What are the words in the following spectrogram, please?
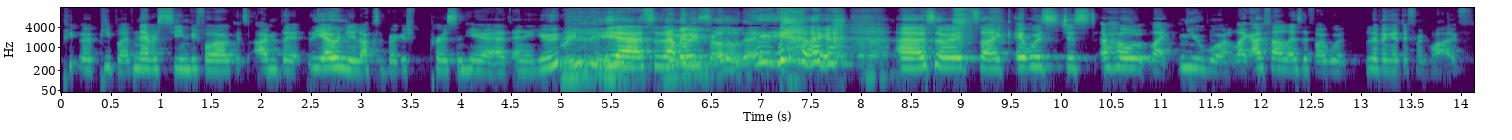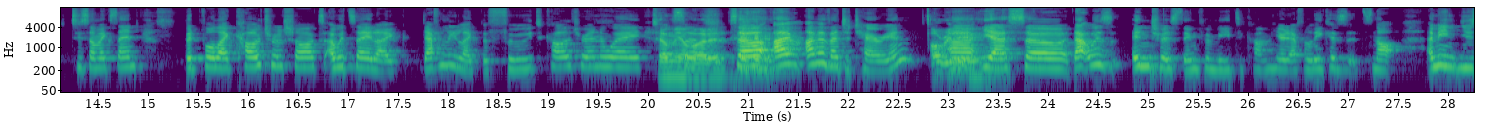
pe- uh, people I've never seen before because I'm the the only Luxembourgish person here at NAU. Really? Yeah, so that was be proud of that. yeah, yeah. Uh-huh. Uh, so it's like it was just a whole like new world. Like I felt as if I were living a different life to some extent. But for like cultural shocks, I would say like definitely like the food culture in a way. Tell me so- about it. So I'm I'm a vegetarian. oh really? Uh, yeah, so that was interesting for me to come here definitely because it's not. I mean, you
